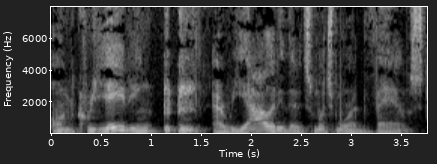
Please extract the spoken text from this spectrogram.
on creating a reality that is much more advanced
